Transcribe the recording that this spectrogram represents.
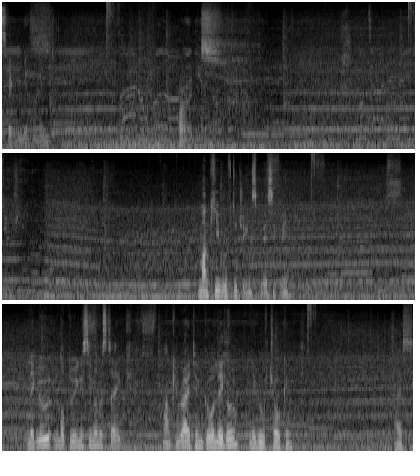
Second behind. Alright. Monkey with the jinx, basically. Lego not doing a single mistake. Monkey writing, go Lego. Lego choking. Nice.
